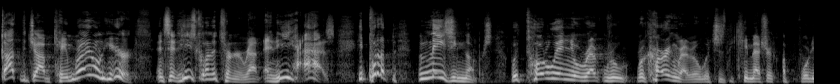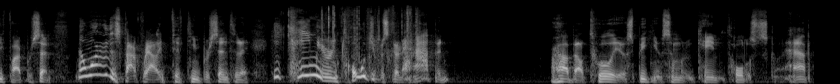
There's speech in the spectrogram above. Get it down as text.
got the job, came right on here and said he's going to turn it around, and he has. He put up amazing numbers with total annual recurring revenue, which is the key metric, up 45%. No wonder the stock rallied 15% today. He came here and told you it was going to happen. Or how about Twilio? Speaking of someone who came and told us it was going to happen.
